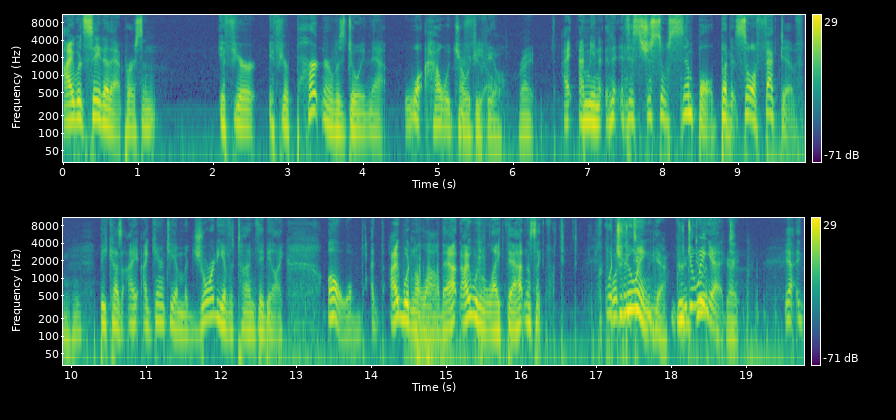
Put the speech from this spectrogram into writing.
I would say to that person if your if your partner was doing that what how would you how would feel? you feel? Right. I, I mean, it's just so simple, but it's so effective Mm-hmm. because I, I guarantee a majority of the times they'd be like, "Oh, well, I, I wouldn't allow that. I wouldn't like that." And it's like, "Look what, What you're they do- doing. yeah, you're, you're doing, doing- it. right. Yeah, it,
